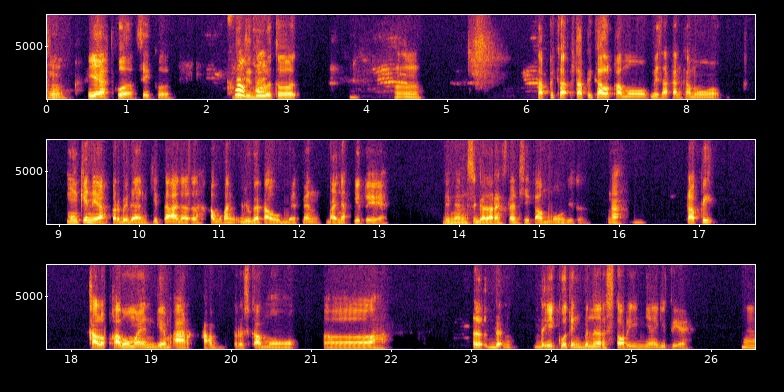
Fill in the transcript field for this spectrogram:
Hmm. Iya, cool sih, cool. cool Jadi kan? dulu tuh mm -mm. Tapi tapi kalau kamu misalkan kamu mungkin ya perbedaan kita adalah kamu kan juga tahu Batman banyak gitu ya. Dengan segala referensi kamu gitu. Nah, hmm. tapi kalau kamu main game Arkham terus kamu uh, ikutin bener story-nya gitu ya Hmm.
